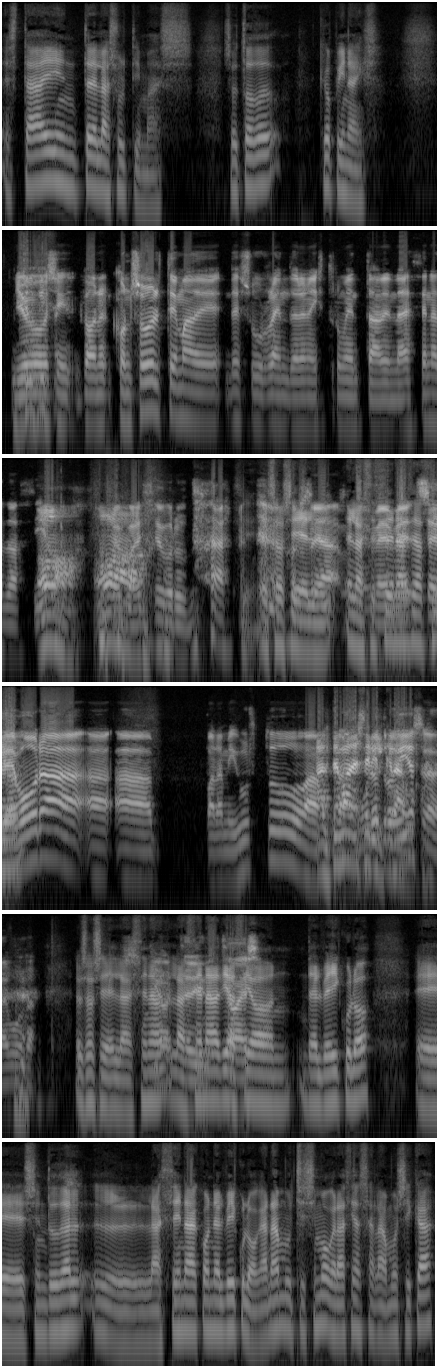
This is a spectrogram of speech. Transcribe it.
está ahí entre las últimas. Sobre todo, ¿qué opináis? Yo, con, solo el tema de, su render en instrumental en las escenas de acción, oh, me oh. parece brutal. eso sí, en las escenas de acción. Se devora, a, para mi gusto, al tema de ser otro día se la devora. Eso sí, la escena, la escena de acción del vehículo, eh, sin duda la escena con el vehículo gana muchísimo gracias a la música,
